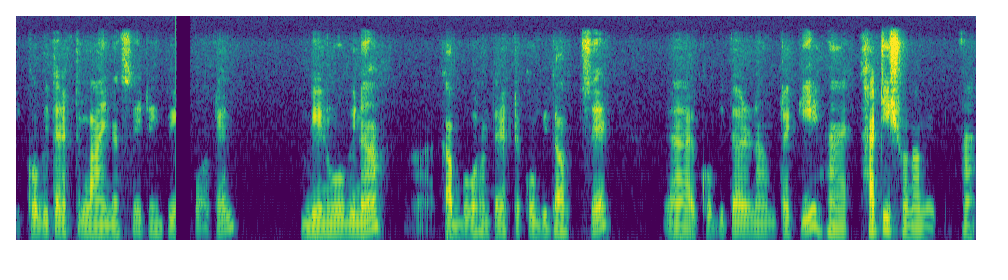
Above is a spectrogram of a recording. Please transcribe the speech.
এই কবিতার একটা লাইন আছে, এটা কিন্তু ইম্পর্টেন্ট বেনু অবিনা কাব্যগ্রন্থের একটা কবিতা হচ্ছে কবিতার নামটা কি? হ্যাঁ খাটি সোনা মেবি হ্যাঁ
